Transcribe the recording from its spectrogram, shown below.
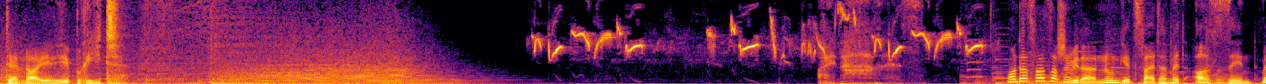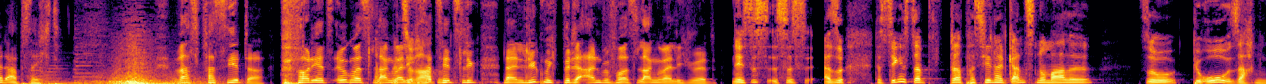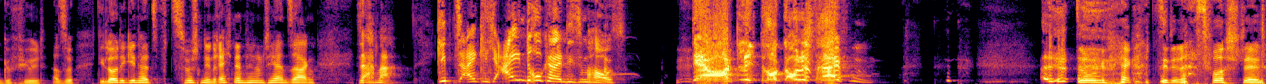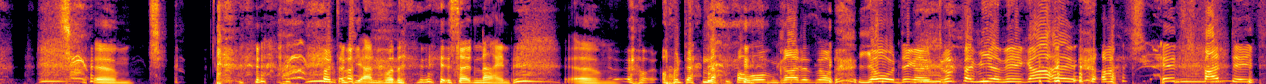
Der neue Hybrid. Ein Haares. Und das war's auch schon wieder. Nun geht's weiter mit Aussehen, mit Absicht. Was passiert da? Bevor du jetzt irgendwas Langweiliges raten? erzählst, lüg, nein, lüg mich bitte an, bevor es langweilig wird. Nee, es ist, es ist, also das Ding ist, da, da passieren halt ganz normale so Bürosachen gefühlt. Also die Leute gehen halt zwischen den Rechnern hin und her und sagen, sag mal, gibt's eigentlich einen Drucker in diesem Haus? Der ordentlich druckt ohne Streifen! so ungefähr kannst du dir das vorstellen. ähm, Und, und die Antwort ist halt nein. Ähm, Und dein Nachbar oben gerade so, yo, Digga, drück bei mir, mir egal, aber entspann dich.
